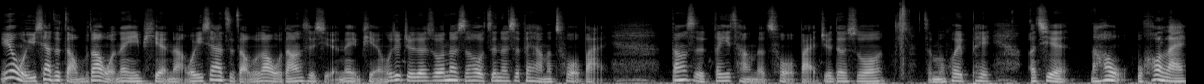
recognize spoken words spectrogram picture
因为我一下子找不到我那一篇呐，我一下子找不到我当时写的那一篇，我就觉得说那时候真的是非常的挫败，当时非常的挫败，觉得说怎么会配，而且然后我后来，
